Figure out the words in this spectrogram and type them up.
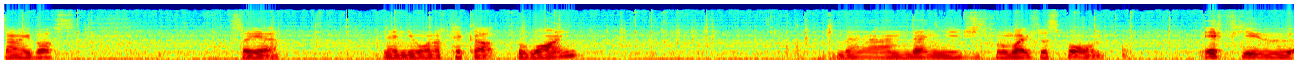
Zami boss. So yeah, then you want to pick up the wine, then and then you just want to wait for the spawn. If you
